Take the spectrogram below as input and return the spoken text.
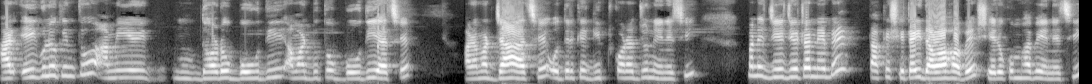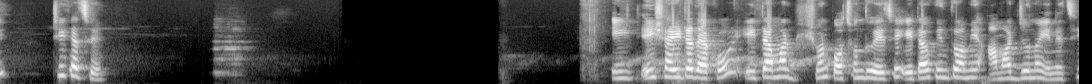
আর এইগুলো কিন্তু আমি ধরো বৌদি, আমার দুটো বৌদি আছে, আর আমার যা আছে ওদেরকে গিফট করার জন্য এনেছি। মানে যে যেটা নেবে তাকে সেটাই দেওয়া হবে সেরকম ভাবে এনেছি। ঠিক আছে? এই এই শাড়িটা দেখো, এটা আমার ভীষণ পছন্দ হয়েছে, এটাও কিন্তু আমি আমার জন্য এনেছি।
